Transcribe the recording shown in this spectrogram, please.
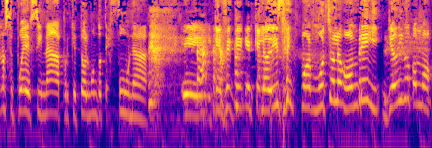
no se puede decir nada porque todo el mundo te funa, eh, que, que, lo dicen por muchos los hombres y yo digo como,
